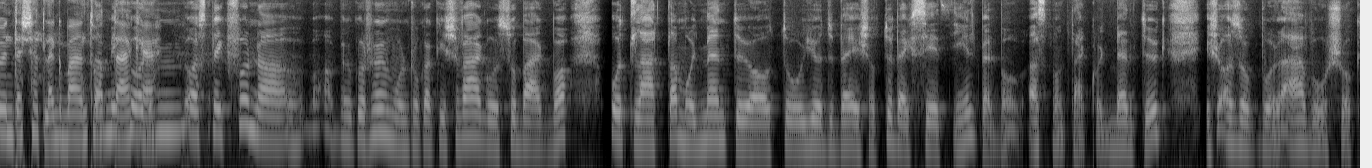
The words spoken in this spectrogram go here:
Önt esetleg bántották-e? Amikor, azt még fonna, amikor fönmondtuk a kis vágószobákba, ott láttam, hogy mentőautó jött be, és a töbek szétnyílt, mert azt mondták, hogy mentők, és azokból ávósok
